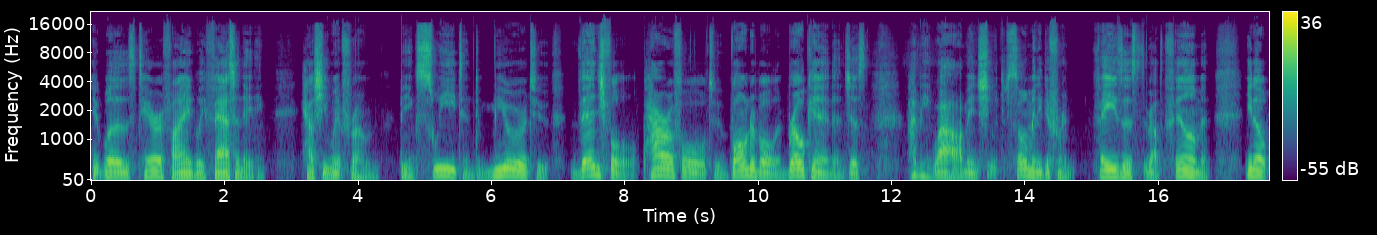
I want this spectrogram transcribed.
It was terrifyingly fascinating how she went from being sweet and demure to vengeful, powerful to vulnerable and broken and just I mean, wow. I mean, she so many different phases throughout the film and you know,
